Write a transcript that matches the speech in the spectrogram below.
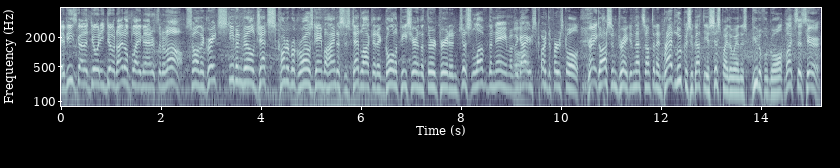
If he's got to do it, he do it. I don't blame Andersen at all. So the great Stephenville Jets Corner Brook Royals game behind us is deadlocked at a goal apiece here in the third period, and just love the name of the guy Oh. who scored the first goal, Drake. Dawson Drake. Isn't that something? And Brad Lucas, who got the assist by the way on this beautiful goal. Watch this here.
